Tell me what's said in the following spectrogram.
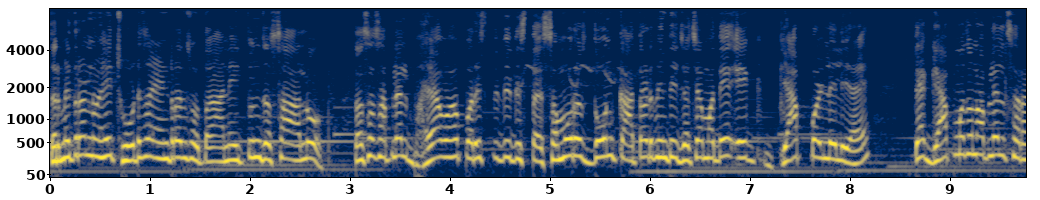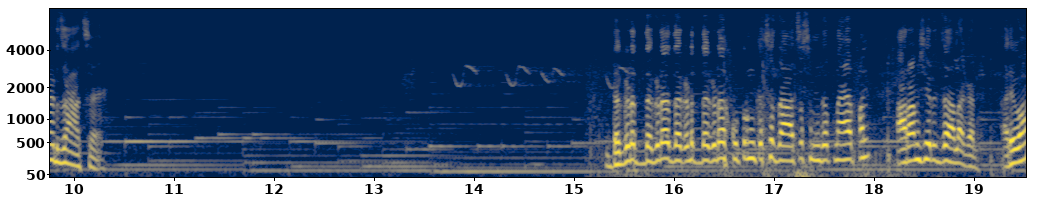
तर मित्रांनो हे छोटंसं एंट्रन्स होता आणि इथून जसं आलो तसंच आपल्याला भयावह परिस्थिती दिसत आहे समोरच दोन कातड भिंती ज्याच्यामध्ये एक गॅप पडलेली आहे. त्या गॅपमधून आपल्याला सरळ जायचं आहे दगड दगड दगड दगड कुठून कसं जायचं समजत नाही आपण. आरामशीर जावं लागेल. अरे वा.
